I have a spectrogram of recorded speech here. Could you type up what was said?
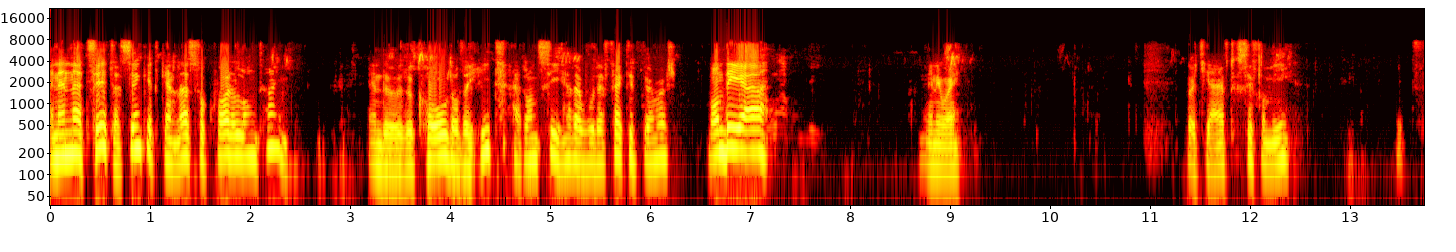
And then that's it. I think it can last for quite a long time. And the the cold or the heat, I don't see how that would affect it very much. Bon dia. Anyway, but yeah, I have to say for me, it's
